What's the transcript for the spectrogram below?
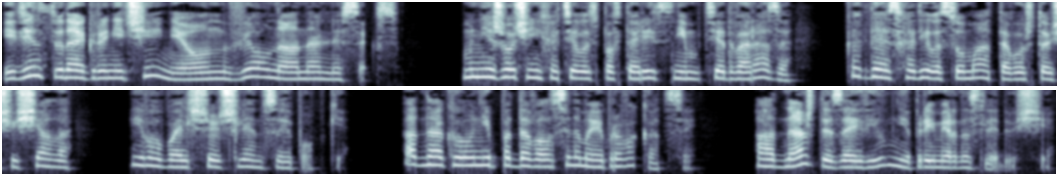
Единственное ограничение он ввел на анальный секс. Мне же очень хотелось повторить с ним те два раза, когда я сходила с ума от того, что ощущала его большой член в своей попке. Однако он не поддавался на мои провокации. А однажды заявил мне примерно следующее.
